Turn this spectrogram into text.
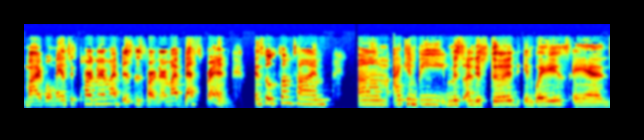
my romantic partner and my business partner and my best friend. And so sometimes um, I can be misunderstood in ways, and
